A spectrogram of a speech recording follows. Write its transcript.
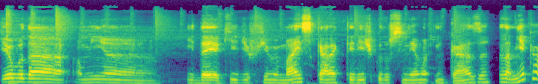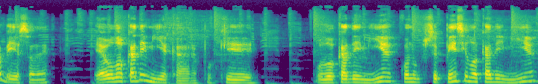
Eu vou dar a minha ideia aqui de filme mais característico do cinema em casa, na minha cabeça, né? É o Locademia, cara, porque o Locademia, quando você pensa em Locademia,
